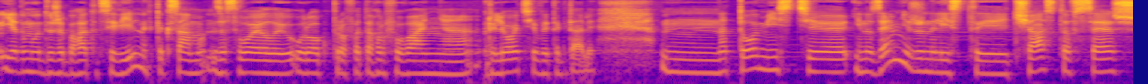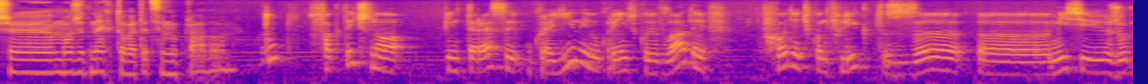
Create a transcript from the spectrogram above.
Я думаю, дуже багато цивільних так само засвоїли урок про фотографування прильотів і так далі. Натомість е, іноземні журналісти часто все ж е, можуть нехтувати цими правилами. Тут фактично інтереси України і української влади входять в конфлікт з е, місією жур,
